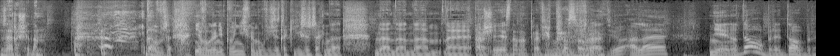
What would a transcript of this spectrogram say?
0,7. Dobrze. Nie, w ogóle nie powinniśmy mówić o takich rzeczach na... na, na, na e, Tam się nie znam na prawie w prasowym. radiu, ale... Nie, no dobre, dobre.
